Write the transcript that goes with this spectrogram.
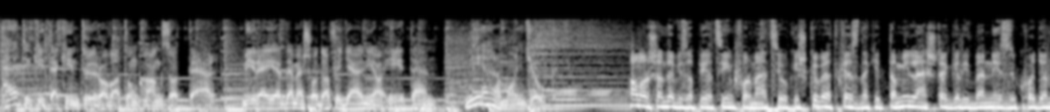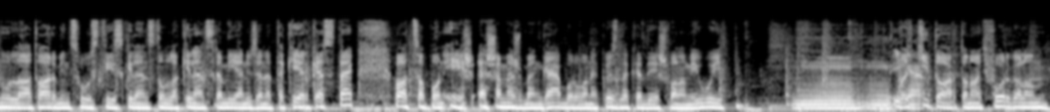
Heti kitekintő rovatunk hangzott el. Mire érdemes odafigyelni a héten? Mi elmondjuk. Hamarosan devizapiaci információk is következnek. Itt a Millás reggeliben nézzük, hogy a 0630 20 10 909 re milyen üzenetek érkeztek. Whatsappon és SMS-ben Gábor, van-e közlekedés, valami új? Mm, Vagy igen. kitart a nagy forgalom?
